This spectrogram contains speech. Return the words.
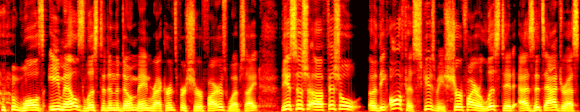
Wohl's emails listed in the domain records for Surefire's website. The official, uh, the office, excuse me, Surefire listed as its address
